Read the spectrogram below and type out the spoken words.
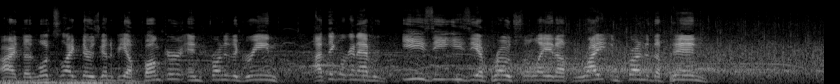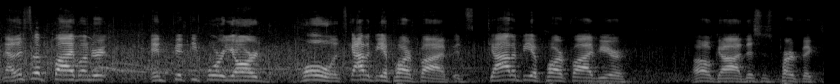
All right, that looks like there's going to be a bunker in front of the green. I think we're going to have an easy, easy approach to lay it up right in front of the pin. Now, this is a 554-yard hole. It's got to be a par five. It's got to be a par five here. Oh, God, this is perfect.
